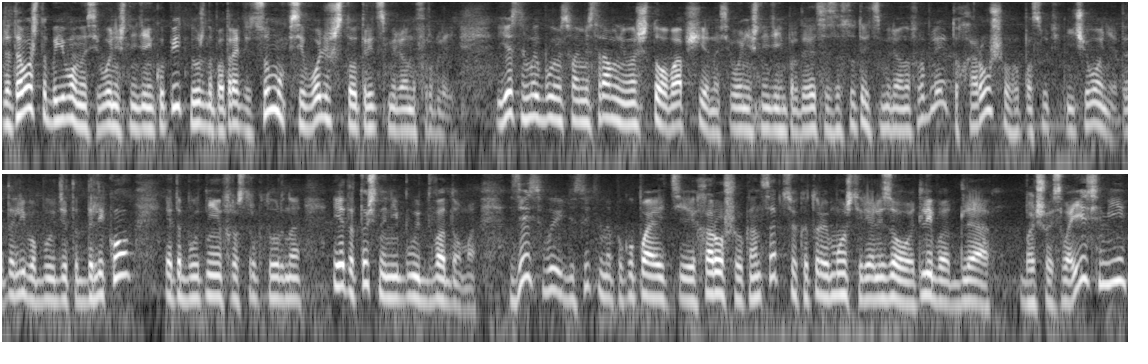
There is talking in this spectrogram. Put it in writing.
Для того, чтобы его на сегодняшний день купить, нужно потратить сумму всего лишь 130 миллионов рублей. Если мы будем с вами сравнивать, что вообще на сегодняшний день продается за 130 миллионов рублей, то хорошего, по сути, ничего нет. Это либо будет где-то далеко, это будет не инфраструктурно, и это точно не будет два дома. Здесь вы действительно покупаете хорошую концепцию, которая может можете реализовывать либо для большой своей семьи,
